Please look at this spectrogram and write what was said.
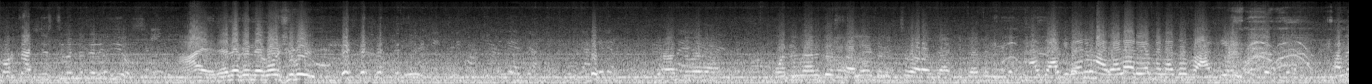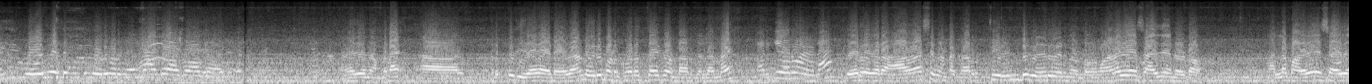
കുറച്ച് അഡ്ജസ്റ്റ്മെന്റ് എന്തെങ്കിലും ചെയ്യോ? ആ ഏതെങ്കിലുമൊക്കെ നെഗോഷ്യബിൾ പൊന്നാനത്തെ സ്ഥലമായിട്ട് വെച്ച് പറയാം ജാക്കിച്ചാന്റെ വീട്. ആ ജാക്കറ്റിന് മലയാളം അറിയാൻ മേലാത്ത ഭാഗ്യം. അല്ലെങ്കിൽ പോകുന്നുണ്ട് അതെ അതെ അതെ അതെ. അതായത് നമ്മുടെ ട്രിപ്പ് ചെയ്തതായിട്ട് ഏതാണ്ട് ഒരു മണിക്കൂറത്തേക്ക് ഉണ്ടായിരുന്നില്ല അമ്മേ? ആകാശം കണ്ട കറുത്തിരുണ്ട് കയറി വരുന്നുണ്ടോ മഴ പെയ്യാൻ സാധ്യതയുണ്ട്? കേട്ടോ നല്ല മഴ സാധ്യത.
